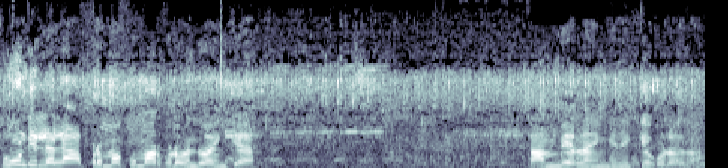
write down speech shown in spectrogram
தூண்டில் அப்புறமா குமார் கூட வந்து வாங்கிக்க. தம்பி எல்லாம் இங்க நிக்க கூடாதான்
